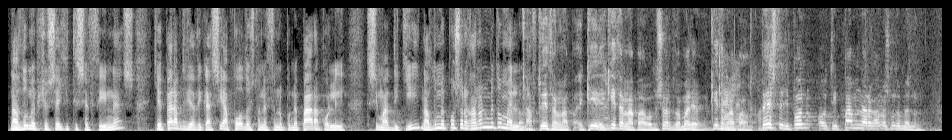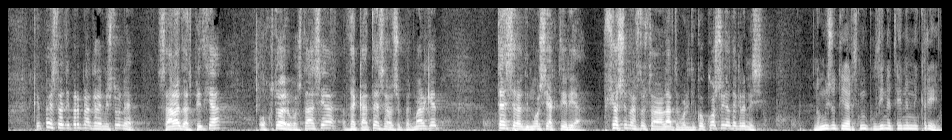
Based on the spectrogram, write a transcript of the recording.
να δούμε ποιος έχει τις ευθύνες και πέρα από τη διαδικασία απόδοσης των ευθυνών που είναι πάρα πολύ σημαντική, να δούμε πώς οργανώνουμε το μέλλον. Αυτό ήθελα να πάω. Εκεί, εκεί ήθελα να πάω. Μισό λεπτό, Μάρια. Εκεί ήθελα Καλά, να πάω. Νικόλα. Πέστε λοιπόν ότι πάμε να οργανώσουμε το μέλλον. Και πέστε ότι πρέπει να γκρεμιστούν 40 σπίτια, 8 εργοστάσια, 14 σούπερ μάρκετ, 4 δημόσια κτίρια. Ποιος είναι αυτός που θα αναλάβει το πολιτικό κόστος για να τα γκρεμίσει; Νομίζω ότι οι αριθμοί που δίνεται είναι μικροί.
